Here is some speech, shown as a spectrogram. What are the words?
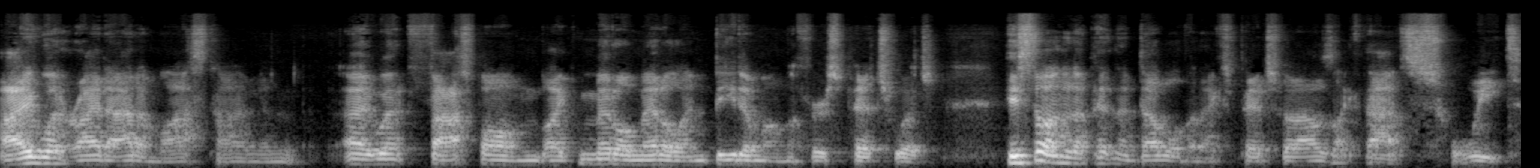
I went right at him last time, and I went fastball and like middle middle and beat him on the first pitch, which he still ended up hitting a double the next pitch. But I was like, that's sweet.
